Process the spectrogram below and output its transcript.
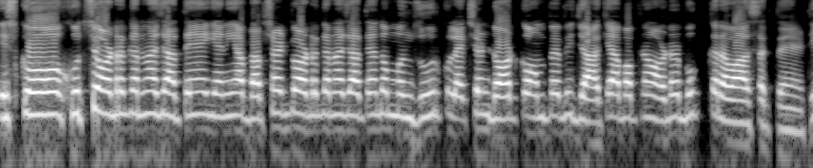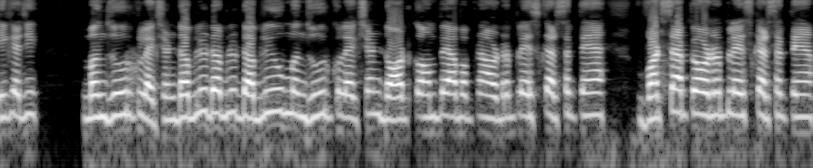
इसको खुद से ऑर्डर करना चाहते हैं, यानी आप वेबसाइट पे ऑर्डर करना चाहते हैं तो मंजूर कलेक्शन डॉट कॉम पे भी जाके आप अपना ऑर्डर बुक करवा सकते हैं। ठीक है जी? Manzoor collection W W W Manzoor collection dot com पे आप अपना ऑर्डर प्लेस कर सकते हैं व्हाट्सएप पे ऑर्डर प्लेस कर सकते हैं।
